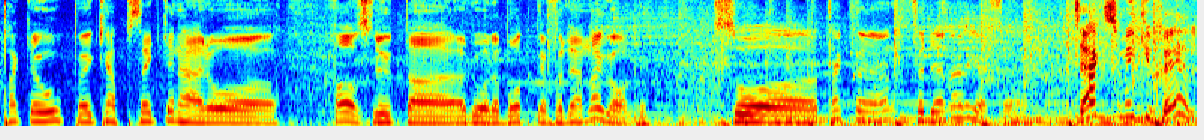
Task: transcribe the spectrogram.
Packa ihop eh, kappsäcken här och avsluta Råda Botnia för denna gång. Så tack för, den, för denna resa. Tack så mycket själv.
